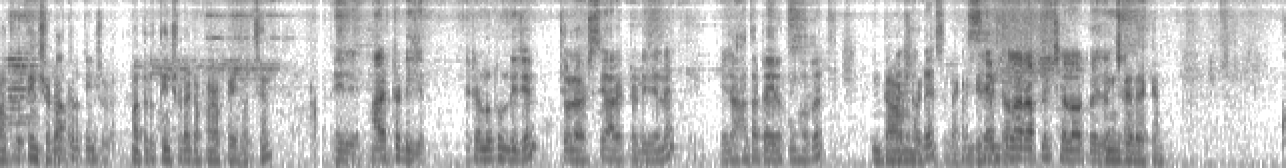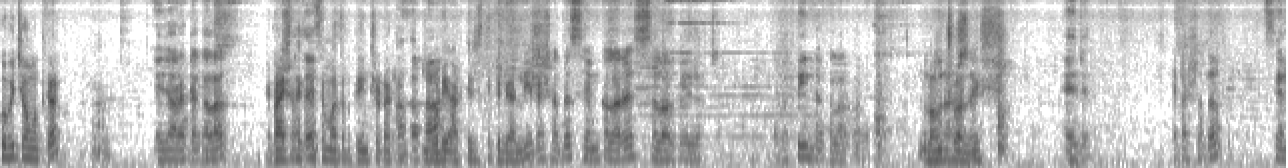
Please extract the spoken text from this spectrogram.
মাত্র তিনশো টাকা। মাত্র তিনশো টাকা। মাত্র তিনশো টাকা আপনারা পেয়ে যাচ্ছেন। এই যে আরেকটা ডিজাইন। এটা নতুন ডিজাইন চলে আসছে আরেকটা ডিজাইনে। এই যে হাতাটা এরকম হবে। দারুণ দেখেন সেম কালার আপনি ছেলোয়ার পেয়ে যাচ্ছেন। দেখেন। খুবই চমৎকার। এই যে আরেকটা কালার প্রাইস সাথে থাকতেছে মাত্র তিনশো টাকা হাতাটা- বডি আটত্রিশ থেকে বিয়াল্লিশ। এটার সাথে সেম কালারের সেলোয়ার পেয়ে যাচ্ছে। এটা তিনটা কালার লং নতুন আসছে। চুয়াল্লিশ। এই যে এটার সাথে সেম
